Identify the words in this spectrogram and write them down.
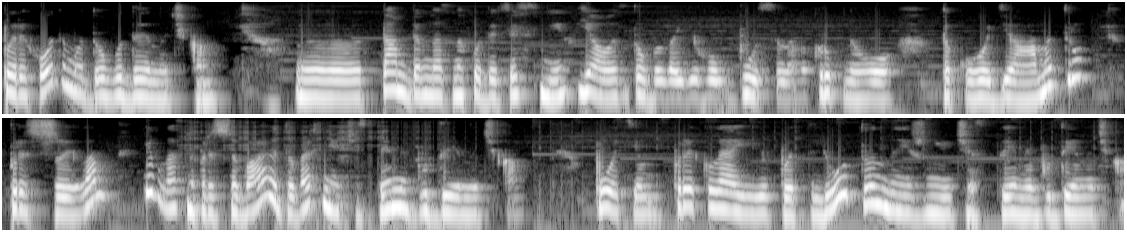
Переходимо до будиночка. Е, Там, де в нас знаходиться сніг, я оздобила його бусинами крупного такого діаметру, пришила і, власне, пришиваю до верхньої частини будиночка. Потім приклеюю петлю до нижньої частини будиночка.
